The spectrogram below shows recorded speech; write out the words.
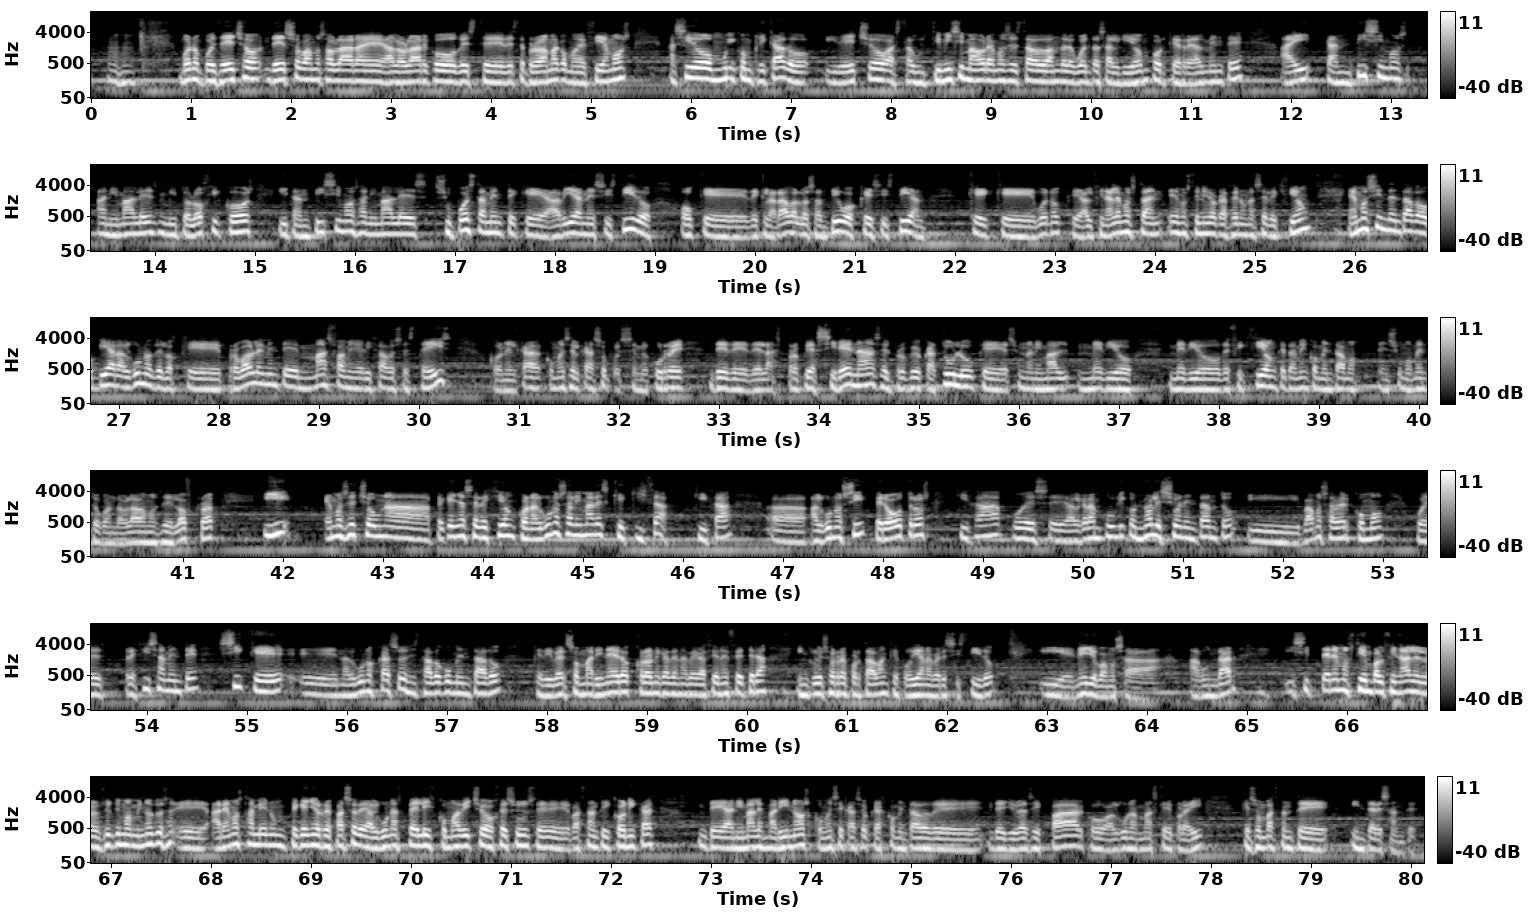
Bueno, pues de hecho, de eso vamos a hablar eh, a lo largo de este, de este programa. Como decíamos, ha sido muy complicado y de hecho, hasta ultimísima hora hemos estado dándole vueltas al guion porque realmente hay tantísimos animales mitológicos y tantísimos animales supuestamente que habían existido o que declaraban los antiguos que existían que, bueno, que al final hemos, hemos tenido que hacer una selección. Hemos intentado obviar algunos de los que probablemente más familiarizados estéis, con el, como es el caso, pues se me ocurre de, de, las propias sirenas, el propio Cthulhu, que es un animal medio, medio de ficción que también comentamos en su momento cuando hablábamos de Lovecraft, y hemos hecho una pequeña selección con algunos animales que quizá, quizá, ah, algunos sí, pero otros quizá, pues eh, al gran público no les suenen tanto y vamos a ver cómo, pues precisamente sí que eh, en algunos casos está documentado que diversos marineros, crónicas de navegación, etcétera, incluso reportaban que podían haber existido y en ello vamos a abundar y si tenemos tiempo al final, en los últimos minutos, eh, haremos también un pequeño repaso de algunas pelis, como ha dicho Jesús, eh, bastante icónicas, de animales marinos, como ese caso que has comentado de, Jurassic Park o algunas más que hay por ahí, que son bastante interesantes.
